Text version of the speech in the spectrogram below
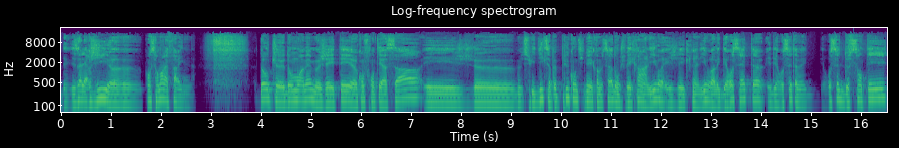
des allergies concernant la farine. Donc, euh, donc moi-même, j'ai été euh, confronté à ça et je me suis dit que ça peut plus continuer comme ça. Donc, je vais écrire un livre et j'ai écrit un livre avec des recettes et des recettes avec des recettes de santé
